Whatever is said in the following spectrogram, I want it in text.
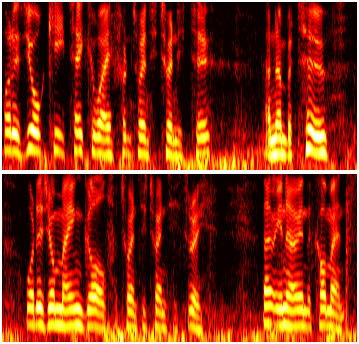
what is your key takeaway from 2022? And number two, what is your main goal for 2023? Let me know in the comments.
